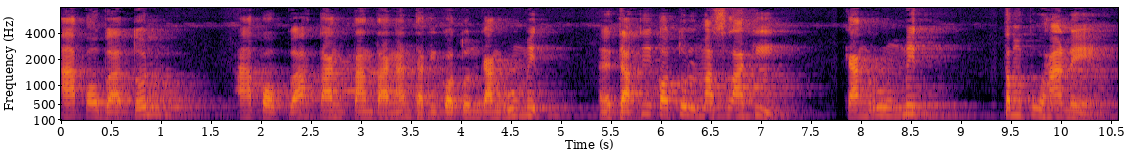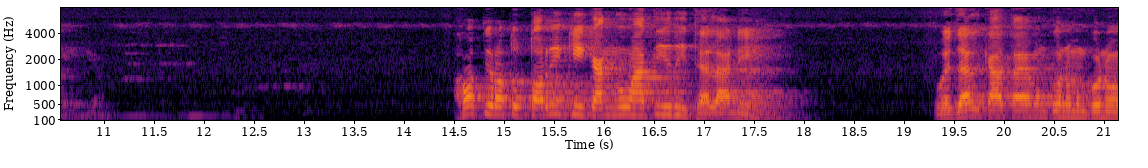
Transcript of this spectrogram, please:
akobatun akobah tang tantangan kotun kang rumit eh, kotul maslaki kang rumit tempuhane. Khotiratu toriki kang nguwatiri dalane Wazal kata mengkono-mengkono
